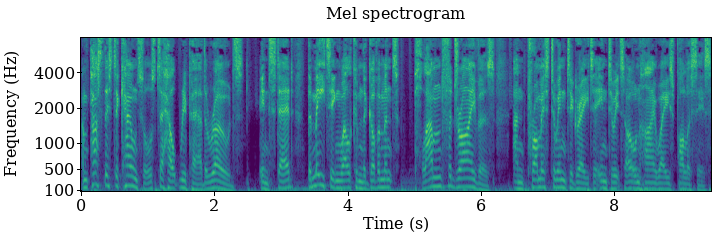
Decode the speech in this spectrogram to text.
and passed this to councils to help repair the roads. Instead, the meeting welcomed the government, planned for drivers, and promised to integrate it into its own highways policies.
